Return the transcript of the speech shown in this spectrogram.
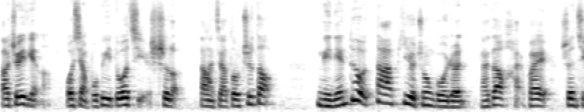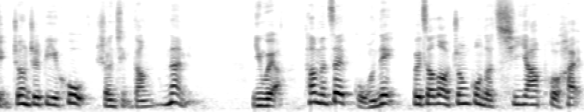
那这一点呢，我想不必多解释了，大家都知道，每年都有大批的中国人来到海外申请政治庇护，申请当难民，因为啊，他们在国内会遭到中共的欺压迫害，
